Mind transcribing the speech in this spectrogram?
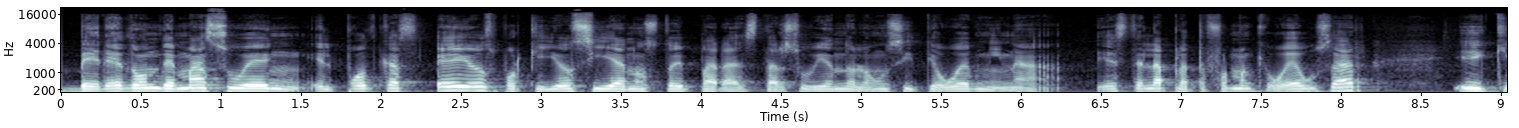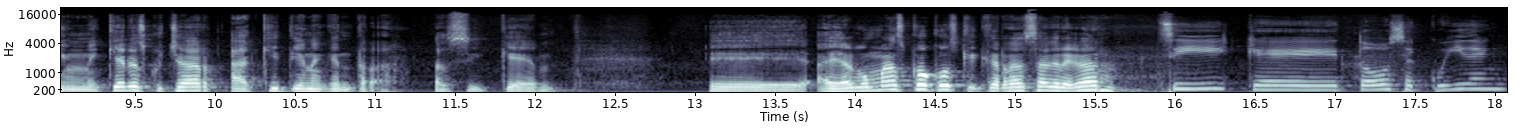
veré dónde más suben el podcast ellos, porque yo sí ya no estoy para estar subiéndolo a un sitio web ni nada. Esta es la plataforma que voy a usar y quien me quiere escuchar aquí tiene que entrar. Así que, eh, ¿hay algo más, Cocos, que querrás agregar? Sí, que todos se cuiden,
